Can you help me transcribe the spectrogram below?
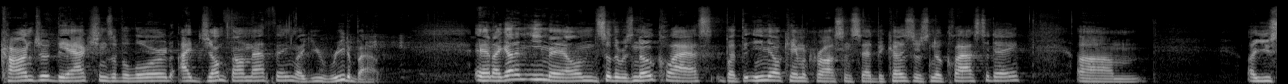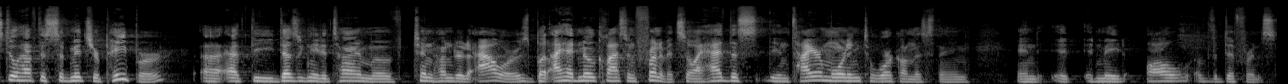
conjured the actions of the Lord. I jumped on that thing like you read about. And I got an email, and so there was no class, but the email came across and said, because there's no class today, um, uh, you still have to submit your paper uh, at the designated time of 1000 hours, but I had no class in front of it. So I had this the entire morning to work on this thing, and it, it made all of the difference.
